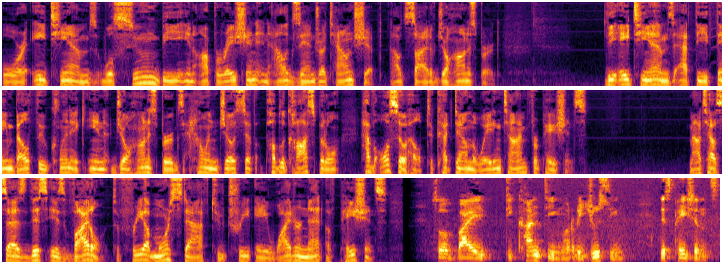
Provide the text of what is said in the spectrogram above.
or ATMs, will soon be in operation in Alexandra Township outside of Johannesburg. The ATMs at the Themba Lethu Clinic in Johannesburg's Helen Joseph Public Hospital have also helped to cut down the waiting time for patients. Mautau says this is vital to free up more staff to treat a wider net of patients. So, by decanting or reducing these patients,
